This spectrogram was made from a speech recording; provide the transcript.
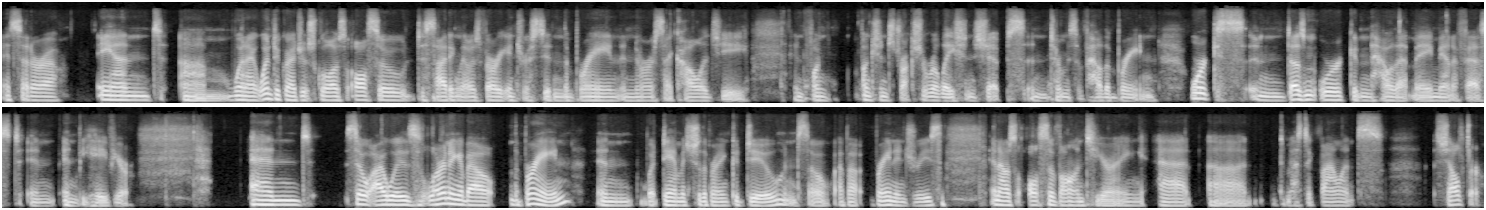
etc. And um, when I went to graduate school, I was also deciding that I was very interested in the brain and neuropsychology and fun- function structure relationships in terms of how the brain works and doesn't work and how that may manifest in, in behavior. And so I was learning about the brain and what damage to the brain could do, and so about brain injuries. And I was also volunteering at a domestic violence shelter.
